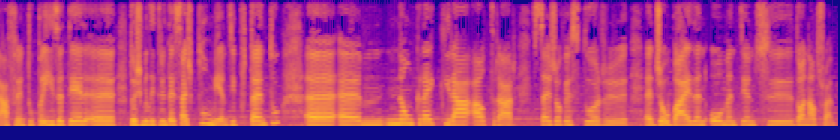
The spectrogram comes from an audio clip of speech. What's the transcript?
à frente do país até 2036, pelo menos. E, portanto, um, não creio que irá alterar, seja o vencedor Joe Biden ou mantendo-se Donald Trump.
